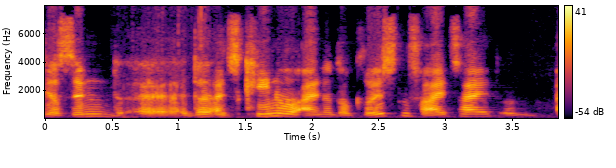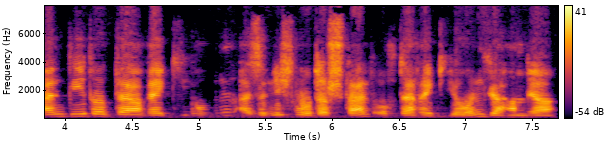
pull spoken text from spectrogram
Wir sind äh, als Kino einer der größten Freizeitanbieter der Region, also nicht nur der Stadt, auch der Region. Wir haben ja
